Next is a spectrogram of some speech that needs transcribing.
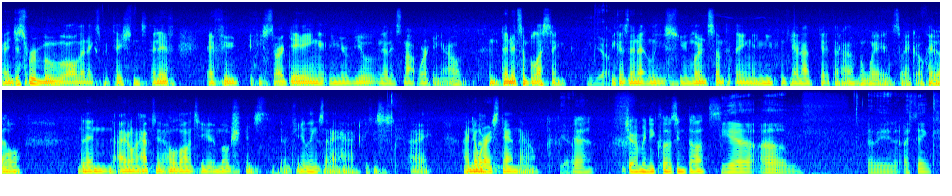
and just remove all that expectations. And if if you if you start dating and you're viewing that it's not working out, then it's a blessing yeah. because then at least you learn something and you can get out, get that out of the way. It's like okay, Yeah. well, then I don't have to hold on to emotions and feelings that I had because I I know where I stand now. Yeah. Yeah. Jeremy, any closing thoughts? Yeah, um I mean, I think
